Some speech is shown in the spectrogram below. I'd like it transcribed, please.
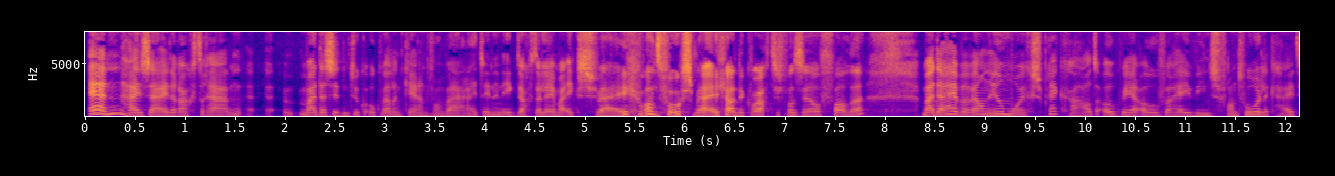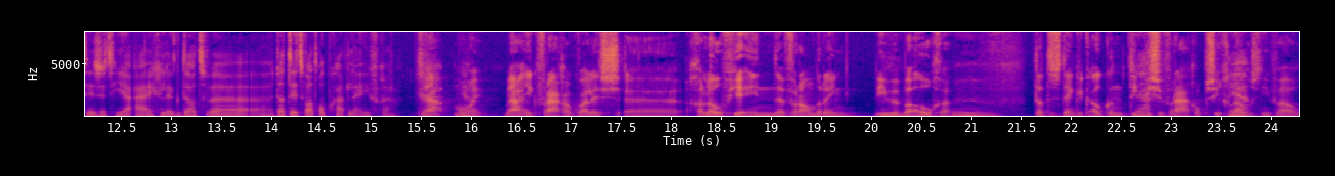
En hij zei erachteraan: eh, Maar daar zit natuurlijk ook wel een kern van waarheid in. En ik dacht alleen maar: Ik zwijg, want volgens mij gaan de kwartjes vanzelf vallen. Maar daar hebben we wel een heel mooi gesprek gehad. Ook weer over: hey, wiens verantwoordelijkheid is het hier eigenlijk dat, we, dat dit wat op gaat leveren? Ja, mooi. Ja, ik vraag ook wel eens, eh, geloof je in de verandering die we Mm. beogen? Mm, Dat is denk ik ook een typische vraag op psychologisch niveau.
